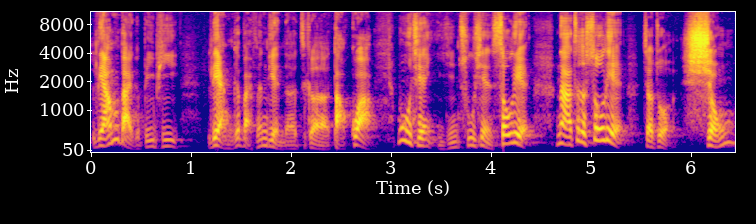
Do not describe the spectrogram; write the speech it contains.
两百个 BP，两个百分点的这个倒挂，目前已经出现收敛，那这个收敛叫做熊。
